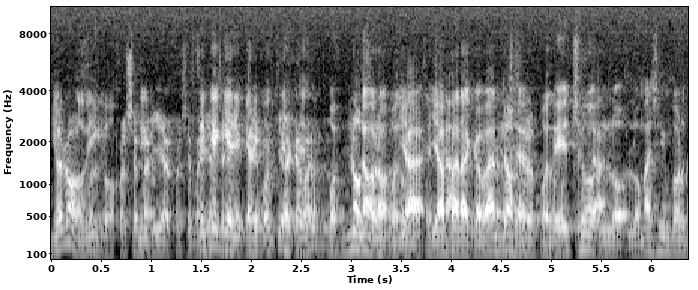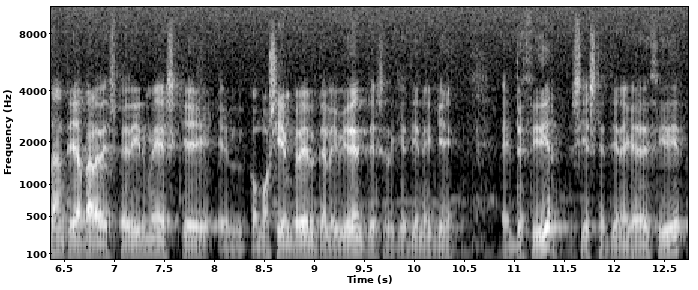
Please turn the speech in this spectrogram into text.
yo no lo digo. José María, José ¿Usted María, qué quiere que le conteste. Pues no, no, se lo no, ya, para acabar, No o sea, se lo puedo de hecho, lo más importante ya para despedirme es que, el, como siempre, el televidente es el que tiene que eh, decidir, si es que tiene que decidir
